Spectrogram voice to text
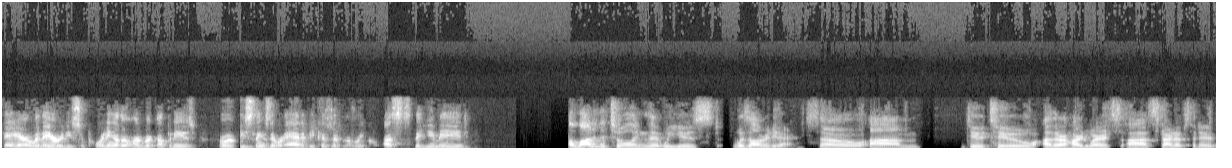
there? Were they already supporting other hardware companies? Or were these things that were added because of requests that you made a lot of the tooling that we used was already there so um, due to other hardware uh, startups that have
